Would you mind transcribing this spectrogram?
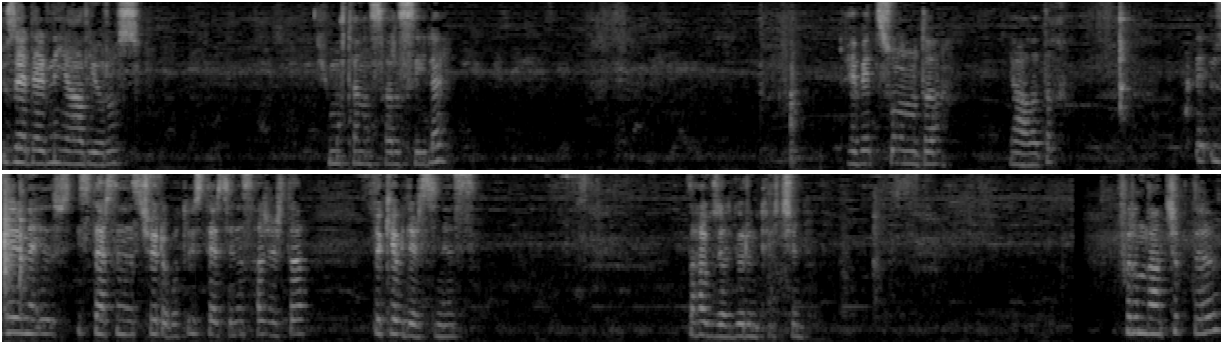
Üzerlerini yağlıyoruz yumurtanın sarısıyla. Evet sonunu da yağladık. Ve üzerine isterseniz şöyle botu, isterseniz haşhaşta dökebilirsiniz. Daha güzel görüntü için. Fırından çıktı.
